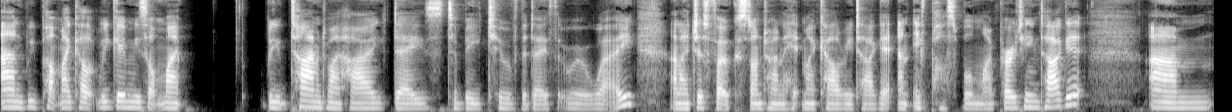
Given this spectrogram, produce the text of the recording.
and we put my cal- we gave me some my we timed my high days to be two of the days that we were away, and I just focused on trying to hit my calorie target and, if possible, my protein target. Um,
